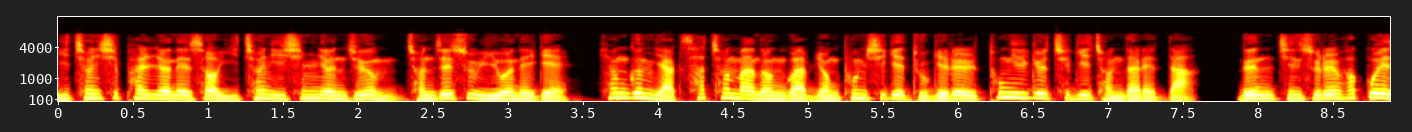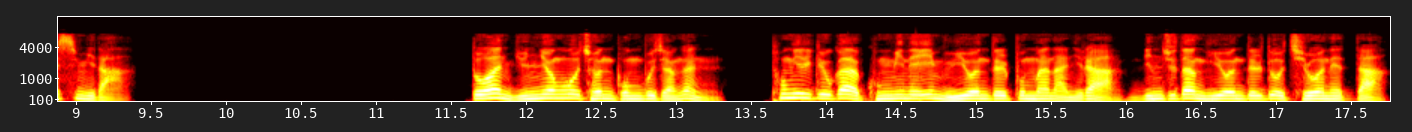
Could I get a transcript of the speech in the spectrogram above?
2018년에서 2020년 즈음 전재수 의원에게 현금 약 4천만 원과 명품 시계 두 개를 통일교 측이 전달했다는 진술을 확보했습니다. 또한 윤영호 전 본부장은 통일교가 국민의힘 의원들뿐만 아니라 민주당 의원들도 지원했다.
